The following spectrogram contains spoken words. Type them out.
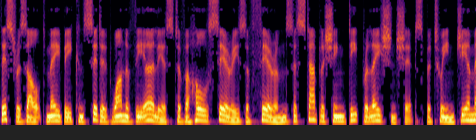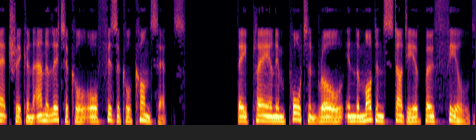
This result may be considered one of the earliest of a whole series of theorems establishing deep relationships between geometric and analytical or physical concepts. They play an important role in the modern study of both fields.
